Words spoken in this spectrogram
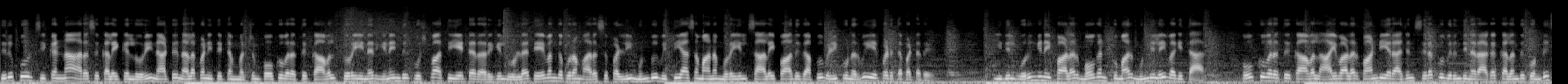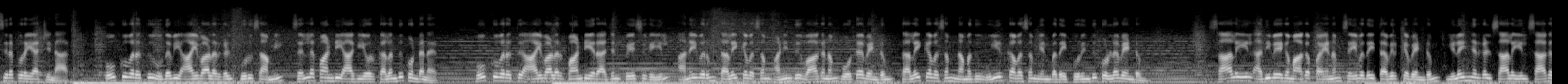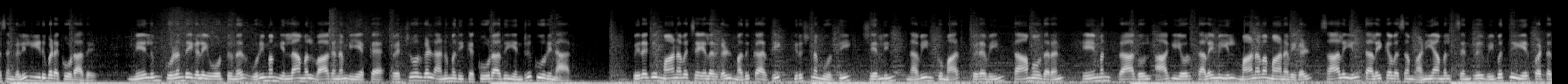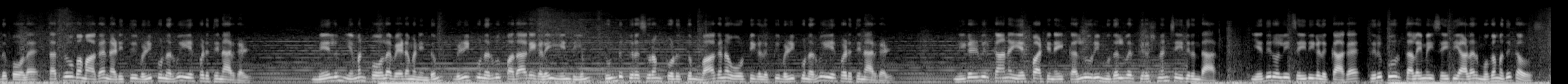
திருப்பூர் சிக்கண்ணா அரசு கலைக்கல்லூரி நாட்டு நலப்பணி திட்டம் மற்றும் போக்குவரத்து காவல் துறையினர் இணைந்து புஷ்பா தியேட்டர் அருகில் உள்ள தேவங்கபுரம் அரசு பள்ளி முன்பு வித்தியாசமான முறையில் சாலை பாதுகாப்பு விழிப்புணர்வு ஏற்படுத்தப்பட்டது. இதில் ஒருங்கிணைப்பாளர் மோகன்குமார் முன்னிலை வகித்தார். போக்குவரத்து காவல் ஆய்வாளர் பாண்டியராஜன் சிறப்பு விருந்தினராக கலந்து கொண்டு சிறப்புரையாற்றினார். போக்குவரத்து உதவி ஆய்வாளர்கள் குருசாமி செல்லப்பாண்டி ஆகியோர் கலந்து கொண்டனர். போக்குவரத்து ஆய்வாளர் பாண்டியராஜன் பேசுகையில் அனைவரும் தலைக்கவசம் அணிந்து வாகனம் ஓட்ட வேண்டும். தலைக்கவசம் நமது உயிர்கவசம் என்பதை புரிந்து கொள்ள வேண்டும். சாலையில் அதிவேகமாக பயணம் செய்வதை தவிர்க்க வேண்டும். இளைஞர்கள் சாலையில் சாகசங்களில் ஈடுபடக்கூடாது. மேலும் குழந்தைகளை ஓட்டுநர் உரிமம் இல்லாமல் வாகனம் இயக்க பெற்றோர்கள் அனுமதிக்க கூடாது என்று கூறினார். பிறகு மாணவ செயலர்கள் மதுகார்த்தி கிருஷ்ணமூர்த்தி ஷெர்லின் நவீன்குமார் பிரவீன் தாமோதரன் ஹேமந்த் ராகுல் ஆகியோர் தலைமையில் மாணவ மாணவிகள் சாலையில் தலைக்கவசம் அணியாமல் சென்று விபத்து ஏற்பட்டது போல தத்ரூபமாக நடித்து விழிப்புணர்வு ஏற்படுத்தினார்கள். மேலும் எமன் போல வேடமணிந்தும் விழிப்புணர்வு பதாகைகளை ஏந்தியும் துண்டு பிரசுரம் கொடுத்தும் வாகன ஓட்டிகளுக்கு விழிப்புணர்வு ஏற்படுத்தினார்கள். நிகழ்விற்கான ஏற்பாட்டினை கல்லூரி முதல்வர் கிருஷ்ணன் செய்திருந்தார். எதிரொலி செய்திகளுக்காக திருப்பூர் தலைமை செய்தியாளர் முகமது கவுஸ்.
